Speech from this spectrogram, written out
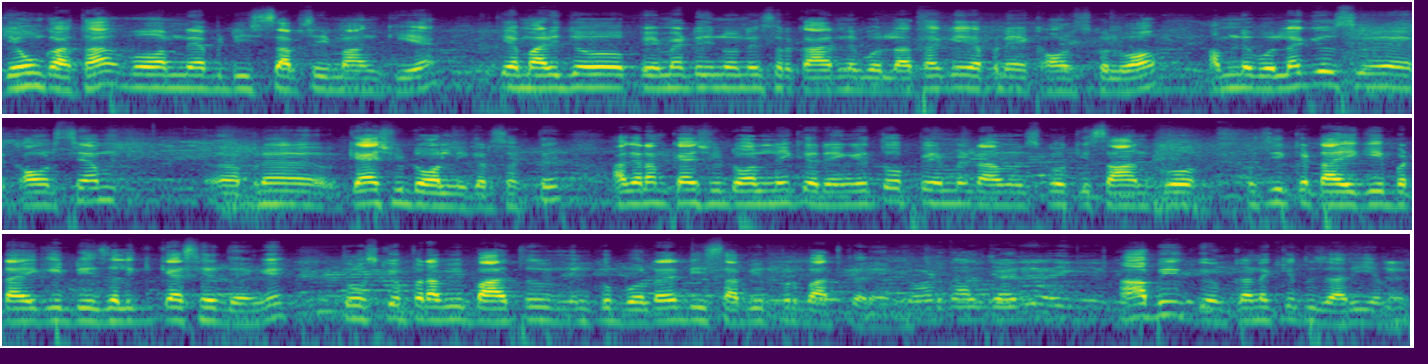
गेहूँ का था, वो हमने अभी डी साहब से ही मांग की है कि हमारी जो पेमेंट इन्होंने सरकार ने बोला था कि अपने अकाउंट्स खुलवाओ। हमने बोला कि उस अकाउंट से हम अपना कैश विड्रॉल नहीं कर सकते। अगर हम कैश विड्रॉल नहीं करेंगे तो पेमेंट हम उसको किसान को उसकी कटाई की बटाई की डीजल की कैसे देंगे? तो उसके ऊपर अभी बात उनको बोल रहे हैं डी साहब पर बात करेंगे। हाँ अभी कणक की तो जारी है।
